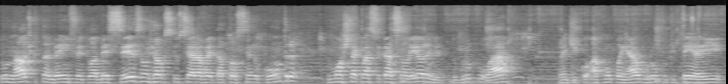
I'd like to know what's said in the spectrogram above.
O Náutico também enfrentou o ABC. São jogos que o Ceará vai estar torcendo contra. Vou mostrar a classificação aí, Orenil, do grupo A. Pra gente co- acompanhar o grupo que tem aí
